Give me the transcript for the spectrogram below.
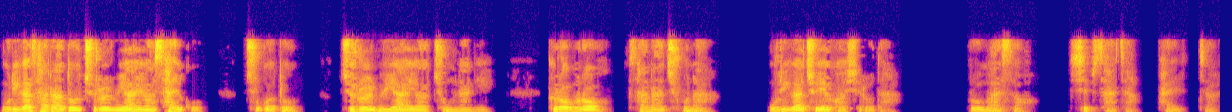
우리가 살아도 주를 위하여 살고 죽어도 주를 위하여 죽나니 그러므로 사나 죽으나 우리가 주의 것이로다. 로마서 14장 8절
